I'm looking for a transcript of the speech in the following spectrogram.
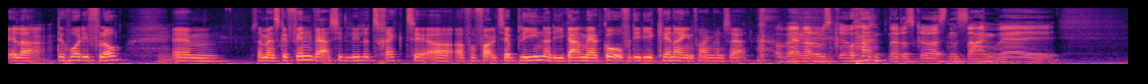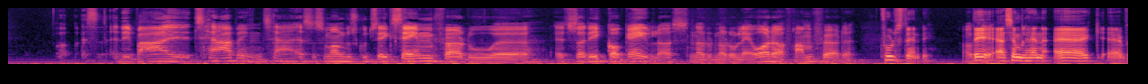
eller Ja. det hurtige flow. Mm. Øhm, så man skal finde hver sit lille trick til at, at få folk til at blive, når de er i gang med at gå, fordi de ikke kender en fra en koncert. Og hvad når du skriver, når du skriver sådan en sang, hvad... Øh, altså, er det bare øh, terping, ter, altså som om du skulle til eksamen, før du, øh, så det ikke går galt også, når du, når du laver det og fremfører det? Fuldstændig. Okay. Det er simpelthen at, at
